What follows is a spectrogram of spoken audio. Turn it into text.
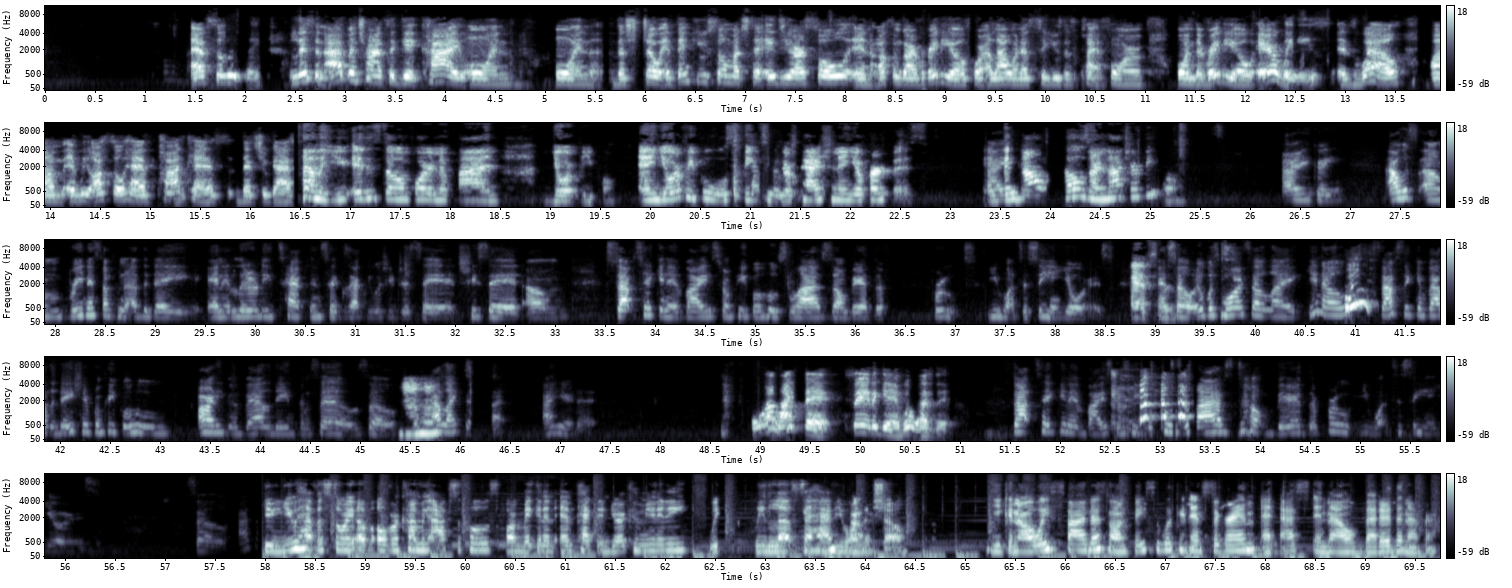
Absolutely. Listen, I've been trying to get Kai on on the show, and thank you so much to AGR Soul and Awesome God Radio for allowing us to use this platform on the radio airways as well. Um, and we also have podcasts that you guys. telling you, it is so important to find your people, and your people will speak Absolutely. to your passion and your purpose. If I they agree. don't, those are not your people. I agree. I was um reading something the other day and it literally tapped into exactly what you just said. She said, um, stop taking advice from people whose lives don't bear the fruits you want to see in yours. And so it was more so like, you know, Ooh. stop seeking validation from people who aren't even validating themselves. So Mhm. I like that. a lot. I hear that. Oh, I like that. Say it again. What was it? Stop taking advice from people whose lives don't bear the fruit you want to see in yours. So I Do you have a story of overcoming obstacles or making an impact in your community? We we love to have you on the show. You can always find us on Facebook and Instagram at SNL Better Than Ever.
